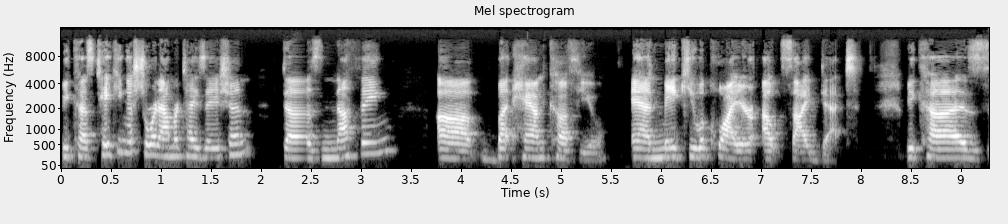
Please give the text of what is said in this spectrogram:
Because taking a short amortization does nothing uh, but handcuff you and make you acquire outside debt because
